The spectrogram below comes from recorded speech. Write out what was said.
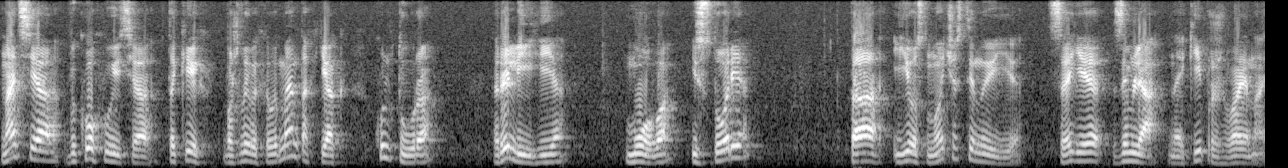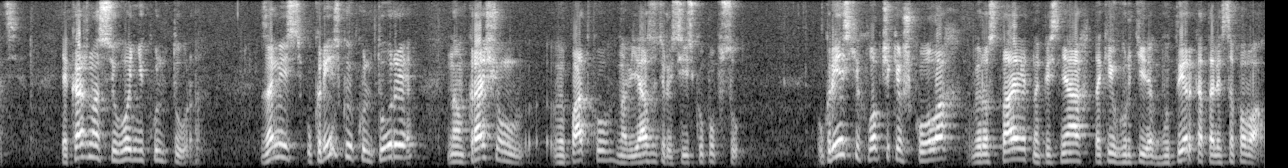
Нація викохується в таких важливих елементах, як культура, релігія, мова, історія, та її основною частиною є це є земля, на якій проживає нація. Яка ж у нас сьогодні культура? Замість української культури нам в кращому випадку нав'язують російську попсу. Українські хлопчики в школах виростають на піснях таких гуртів, як Бутирка та Лісоповал.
